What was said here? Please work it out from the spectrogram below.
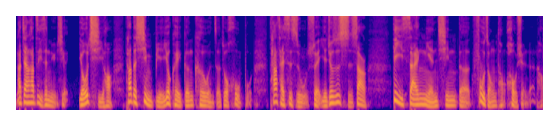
那加上她自己是女性，尤其哈，他的性别又可以跟柯文哲做互补。他才四十五岁，也就是史上。第三年轻的副总统候选人哈，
